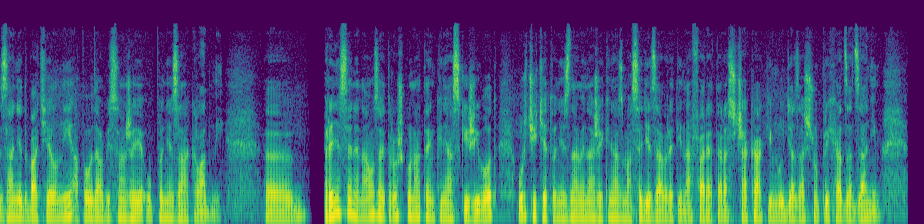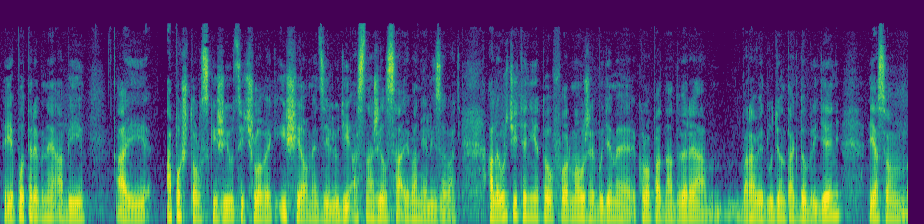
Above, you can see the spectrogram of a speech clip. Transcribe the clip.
zanedbateľný a povedal by som, že je úplne základný. Prenesené naozaj trošku na ten kňazský život, určite to neznamená, že kňaz má sedieť zavretý na fare a teraz čaká, kým ľudia začnú prichádzať za ním. Je potrebné, aby aj apoštolsky žijúci človek išiel medzi ľudí a snažil sa evangelizovať. Ale určite nie tou formou, že budeme klopať na dvere a vravieť ľuďom tak dobrý deň. Ja som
